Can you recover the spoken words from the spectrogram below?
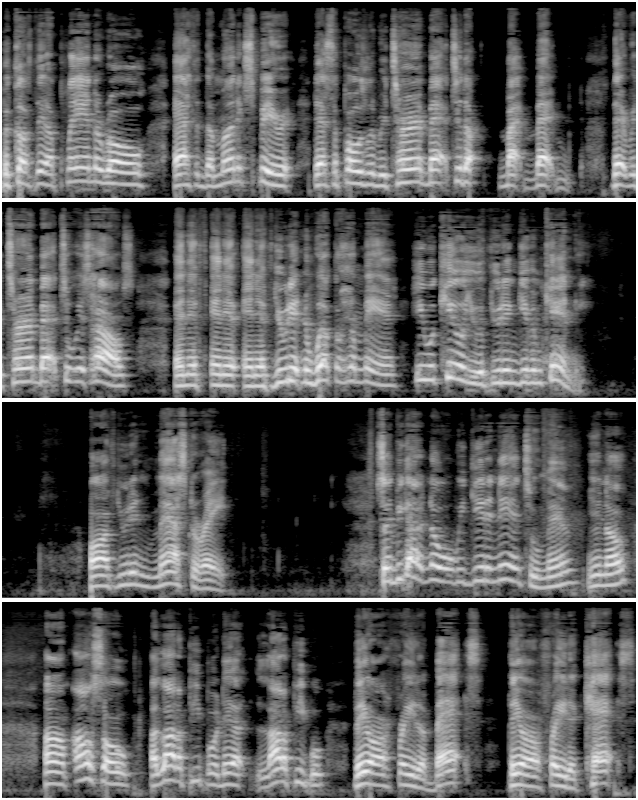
Because they are playing the role as the demonic spirit that supposedly returned back to the back, back that returned back to his house. And if and if and if you didn't welcome him in, he would kill you if you didn't give him candy. or if you didn't masquerade. So you got to know what we getting into, man. You know. Um, also, a lot of people there, a lot of people they are afraid of bats. They are afraid of cats.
